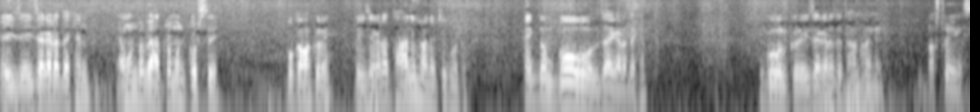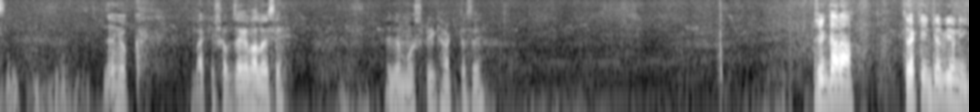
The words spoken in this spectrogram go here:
এই যে, এই জায়গাটা দেখেন, এমনভাবে আক্রমণ করছে পোকামাকড়ে। এই জায়গাটা ধানই হয় না ঠিক মতো একদম গোল জায়গাটা দেখেন। গোল করে এই জায়গাটাতে ধান হয় নাই। নষ্ট হয়ে গেছে। যাই হোক, বাকি সব জায়গায় ভালো হয়েছে। এই যে মুশফিক হাঁটতেছে। মুশফিক, দাঁড়া, তোর একটা ইন্টারভিউ নেই।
